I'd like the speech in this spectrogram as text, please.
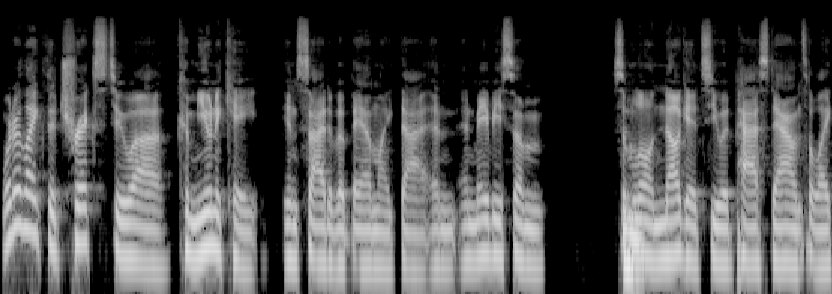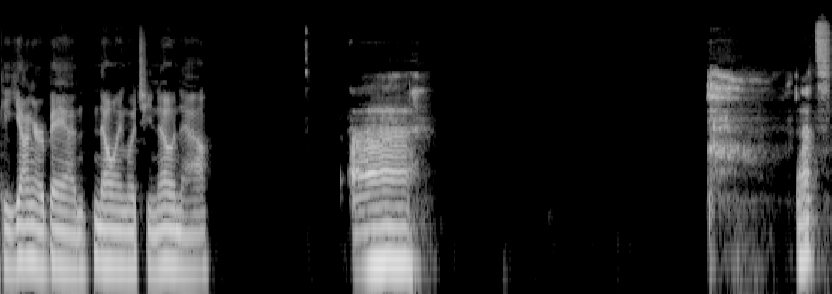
what are like the tricks to uh communicate inside of a band like that and and maybe some some Mhm. little nuggets you would pass down to like a younger band knowing what you know now. Uh, that's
